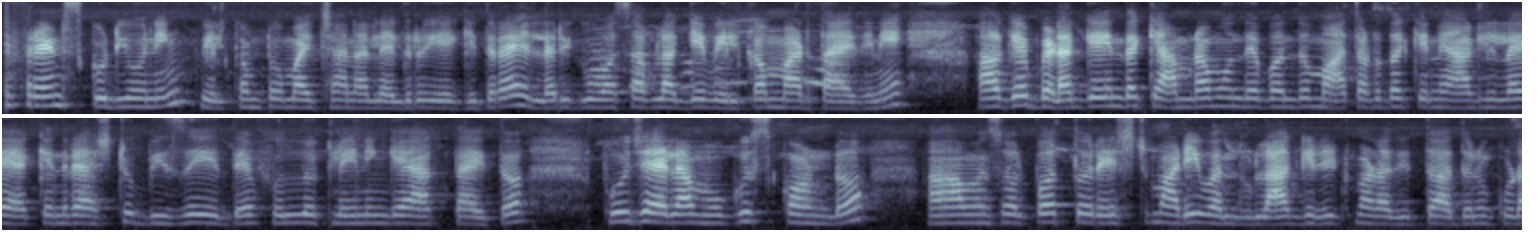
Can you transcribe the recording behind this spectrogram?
Friends good evening welcome to my channel ಎಲ್ಲರೂ ಹೇಗಿದ್ದೀರಾ? ಎಲ್ಲರಿಗೂ ಹೊಸ ಬ್ಲಾಗ್ಗೆ ವೆಲ್ಕಮ್ ಮಾಡ್ತಾ ಇದ್ದೀನಿ. ಹಾಗೆ ಬೆಳಗ್ಗೆಯಿಂದ ಕ್ಯಾಮ್ರಾ ಮುಂದೆ ಬಂದು ಮಾತಾಡೋದಕ್ಕೇ ಆಗಲಿಲ್ಲ. ಯಾಕೆಂದರೆ ಅಷ್ಟು ಬ್ಯುಸಿ ಇದ್ದೆ. ಫುಲ್ಲು ಕ್ಲೀನಿಂಗೇ ಆಗ್ತಾಯಿತ್ತು ಪೂಜೆ ಎಲ್ಲ ಮುಗಿಸ್ಕೊಂಡು ಒಂದು ಸ್ವಲ್ಪ ಹೊತ್ತು ರೆಸ್ಟ್ ಮಾಡಿ ಒಂದು ವ್ಲಾಗ್ ಎಡಿಟ್ ಮಾಡೋದಿತ್ತು. ಅದನ್ನು ಕೂಡ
